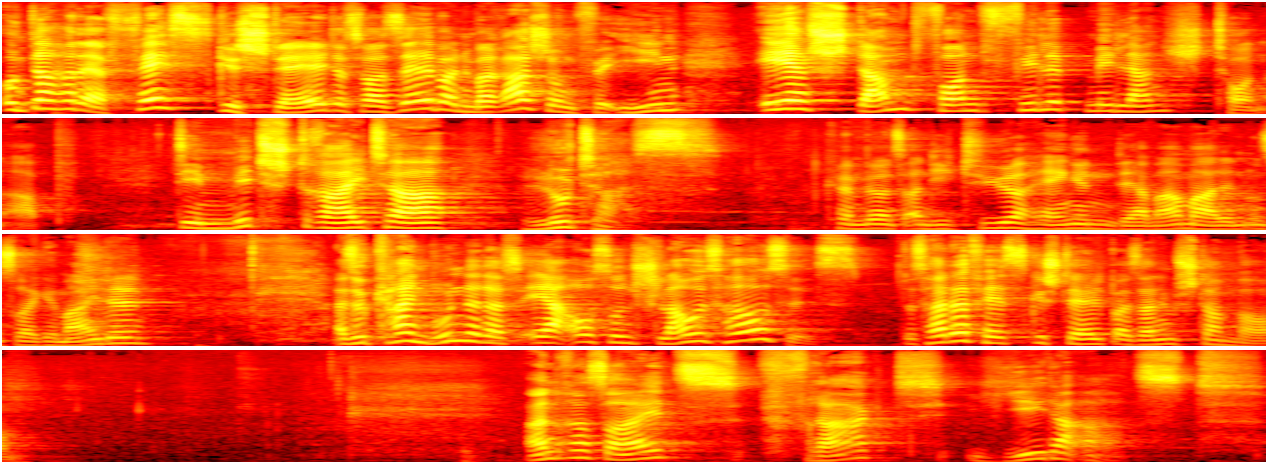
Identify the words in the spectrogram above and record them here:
Und da hat er festgestellt, das war selber eine Überraschung für ihn, er stammt von Philipp Melanchthon ab, dem Mitstreiter Luthers. Können wir uns an die Tür hängen, der war mal in unserer Gemeinde. Also kein Wunder, dass er auch so ein schlaues Haus ist. Das hat er festgestellt bei seinem Stammbaum. Andererseits fragt jeder Arzt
